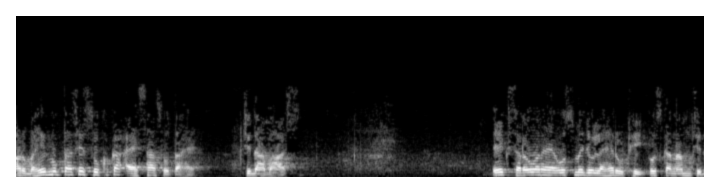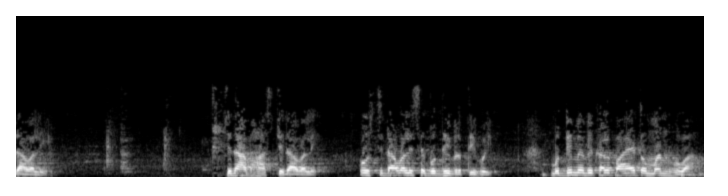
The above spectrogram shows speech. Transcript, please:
और बहिर्मुक्ता से सुख का एहसास होता है, चिदाभास। एक सरोवर है, उसमें जो लहर उठी, उसका नाम चिदावली। चिदाभास, चिदावली। उस चिदावली से बुद्धि वृत्ति हुई। बुद्धि में विकल्प आए तो मन हुआ।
